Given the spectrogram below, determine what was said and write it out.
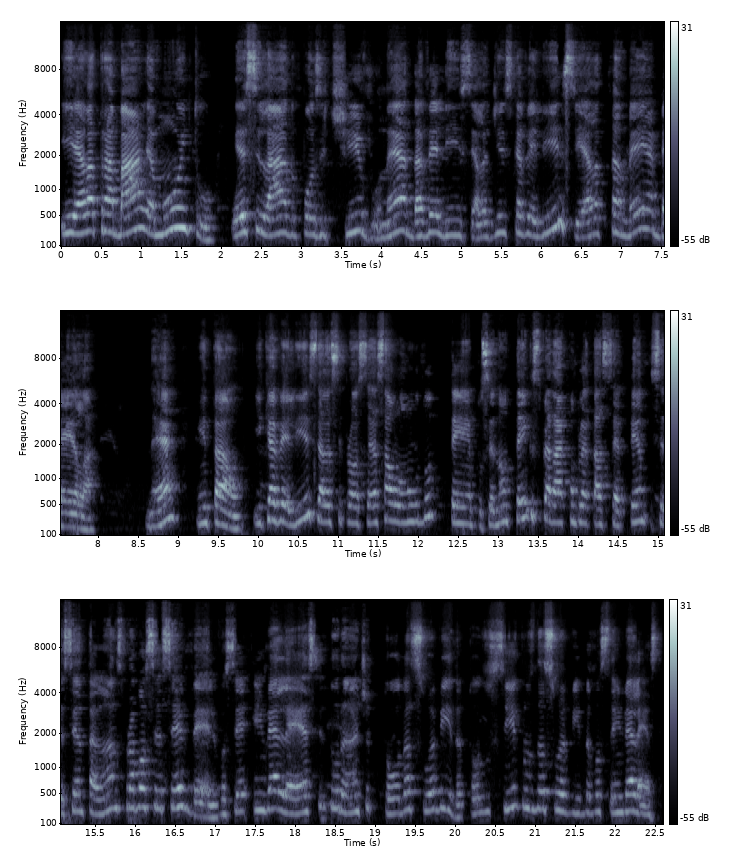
e ela trabalha muito esse lado positivo, né, da velhice. Ela diz que a velhice, ela também é bela, né? Então, e que a velhice ela se processa ao longo do tempo. Você não tem que esperar completar 70, 60 anos para você ser velho. Você envelhece durante toda a sua vida, todos os ciclos da sua vida você envelhece.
